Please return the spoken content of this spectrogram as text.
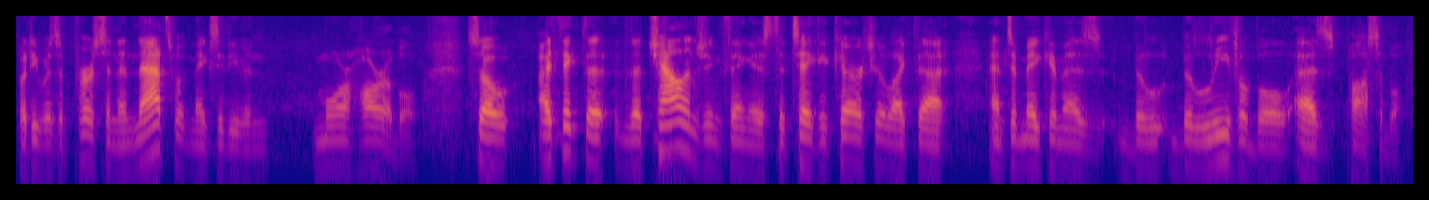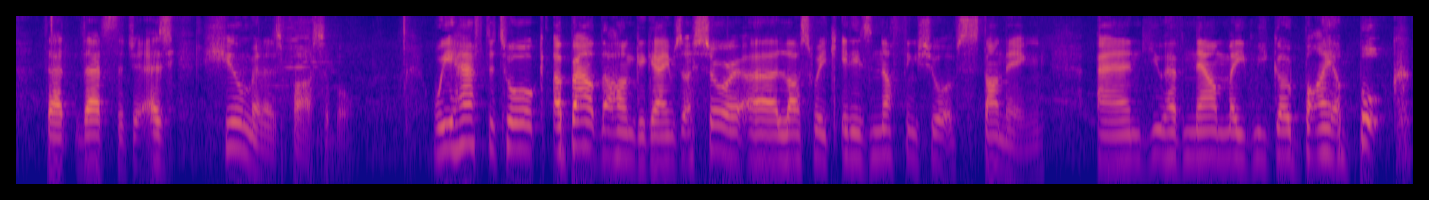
but he was a person, and that's what makes it even more horrible. So I think that the challenging thing is to take a character like that and to make him as be believable as possible. That that's the as human as possible. We have to talk about the Hunger Games. I saw it uh, last week. It is nothing short of stunning, and you have now made me go buy a book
